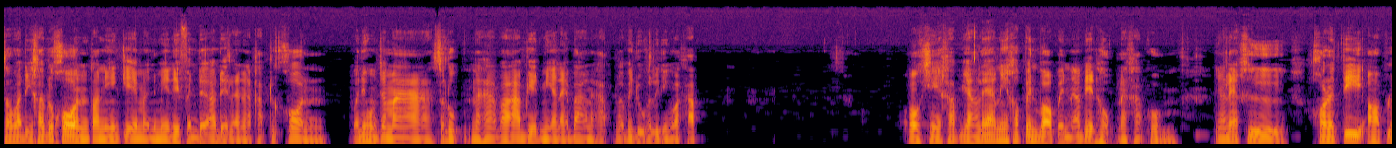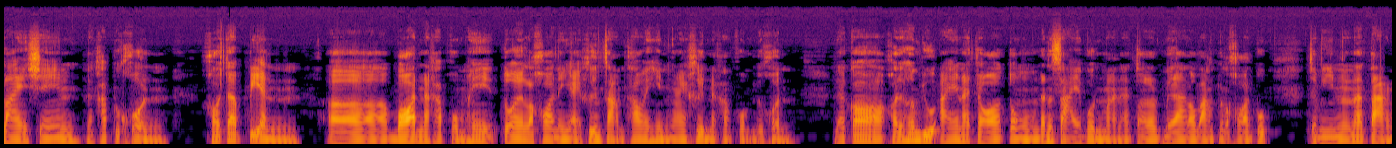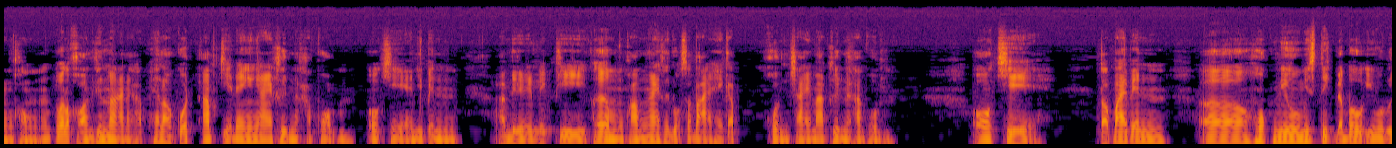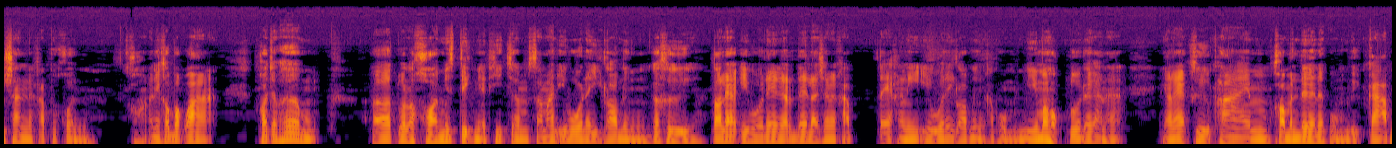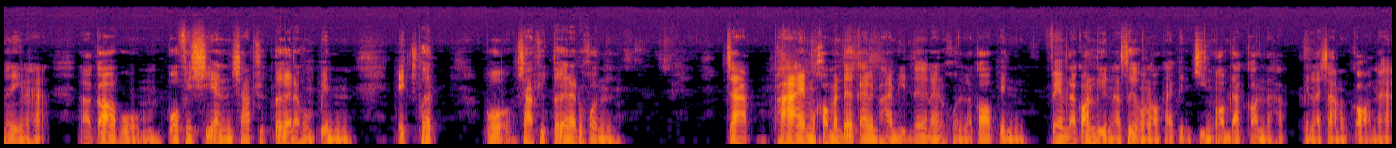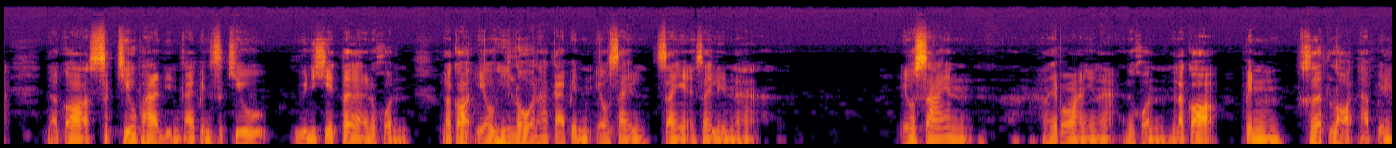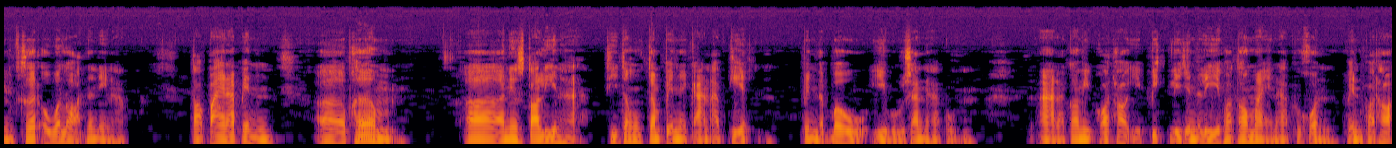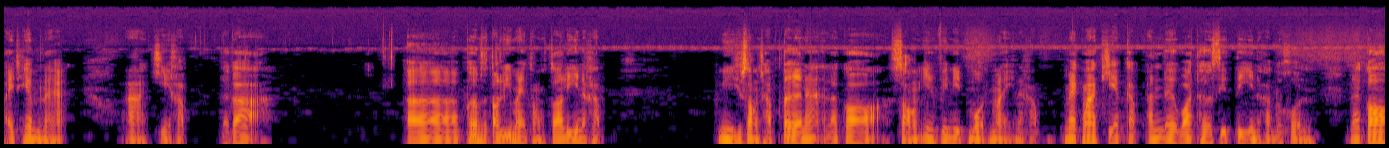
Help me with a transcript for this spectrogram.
สวัสดีครับทุกคน ตอนนี้เกม Anime Defender อัปเดตแล้วนะครับทุกคน วันนี้ผมจะมาสรุปนะฮะว่าอัปเดตมีอะไรบ้างนะครับ เราไปดูกันเลยดีกว่าครับ โอเคครับ อย่างแรกนี่เขาเป็นบอกเป็นอัปเดต 6 นะครับผม อย่างแรกคือ quality of light change นะครับทุกคน เขาจะเปลี่ยนเอ่อบอสนะครับผมให้ตัวละครใหญ่ขึ้น 3 เท่าให้เห็นง่ายขึ้นนะครับผมทุกคน แล้วก็เขาจะเพิ่ม UI หน้าจอตรงด้านซ้ายบนมานะตอนเวลาเราวางตัวละครปุ๊บจะมีหน้าต่างของตัวละครขึ้นมานะครับ ให้เรากดอัปเกรดได้ง่ายๆขึ้นนะครับผมโอเค อันนี้เป็นอัปเดตเล็กๆที่เพิ่มความง่ายสะดวกสบายให้กับคนใช้มากขึ้นนะครับผมโอเค ต่อไปเป็นเอ่อ6 new mystic double evolution นะครับทุกคน อันนี้เขาบอกว่าเขาจะเพิ่มตัวละครมิสติกเนี่ยที่จะสามารถ evo ได้อีกรอบหนึ่งก็คือ ตอนแรก evo ได้ได้แล้วใช่ไหมครับ แต่ครั้งนี้ evo ได้อีกรอบหนึ่งครับผมมีมา 6 ตัวด้วยกันฮะ อย่างแรกคือ prime commander นะผมหรือกราฟนั่นเองนะฮะ แล้วก็ผม proficient sharpshooter นะผมเป็น expert pro sharpshooter นะทุกคน จาก prime commander กลายเป็น prime leader นะทุกคน แล้วก็เป็น frame dragon หรือนักสืบของเรากลายเป็น king of dragon นะครับ เป็นราชามังกรนะฮะ แล้วก็ skill paladin กลายเป็น skill vindicator นะทุกคน แล้วก็ elf hero นะฮะกลายเป็น elf silent นนะฮะ elf science น่าจะประมาณนี้นะฮะทุกคนแล้วก็เป็น curse lord นะเป็น curse overlord นั่นเองนะครับ ต่อไปนะเป็นเอ่อเพิ่มเอ่อ new story นะฮะที่ต้องจำเป็นในการอัปเกรดเป็น double evolution นะครับผมอ่าแล้วก็มี portal epic legendary portal ใหม่นะครับทุกคนเป็น portal item นะฮะอ่าโอเคครับ แล้วก็เอ่อเพิ่ม story ใหม่2 story นะครับ มี 12 chapter นะฮะแล้วก็ 2 infinite mode ใหม่นะครับ magma cave กับ underwater city นะครับทุกคน แล้วก็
